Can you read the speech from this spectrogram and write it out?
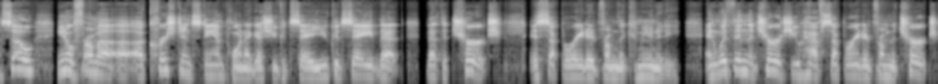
so, you know, from a, a, Christian standpoint, I guess you could say, you could say that that the church is separated from the community, and within the church, you have separated from the church,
